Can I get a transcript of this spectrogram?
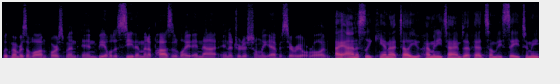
with members of law enforcement and be able to see them in a positive light and not in a traditionally adversarial role. I honestly cannot tell you how many times I've had somebody say to me,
